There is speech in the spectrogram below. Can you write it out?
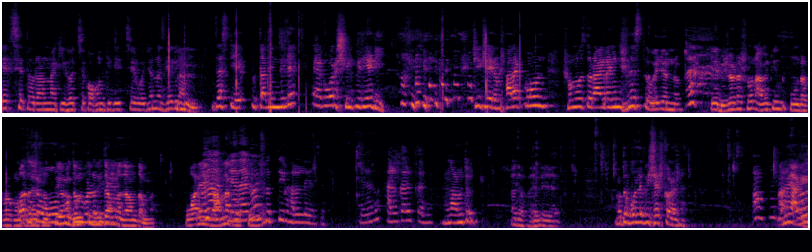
দেখছে তো রান্না কি হচ্ছে কখন কি দিচ্ছে ওই জন্য দেখলাম। জাস্ট একটু তালিম দিলে একবারে শিল্পী রেডি ঠিক সেরকম। সারাক্ষণ সমস্ত রাগ রাগিনী শুনেছ তো ওই জন্য। এই বিষয়টা শোন আমি কিন্তু কোনটার পর কোনটা সত্যি আমি প্রথম গুরুত্ব দিতাম না জানতাম না। পরে রান্না করতে সত্যি ভালো লেগেছে। দেখো। হালকা হালকা। দিই। না আমি তো ও বললে বিশ্বাস করে না। আমি। আগেই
